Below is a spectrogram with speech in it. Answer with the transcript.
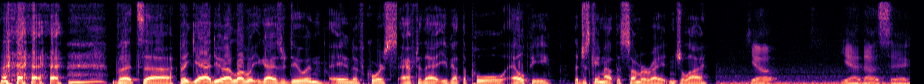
but uh, but yeah, dude, I love what you guys are doing. And of course, after that, you've got the Pool LP that just came out this summer, right in July. Yep. Yeah, that was sick.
